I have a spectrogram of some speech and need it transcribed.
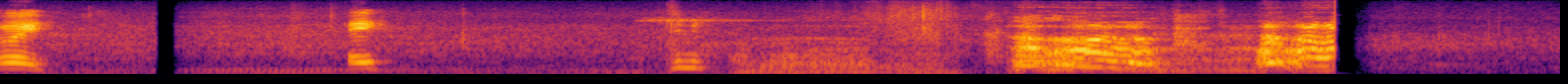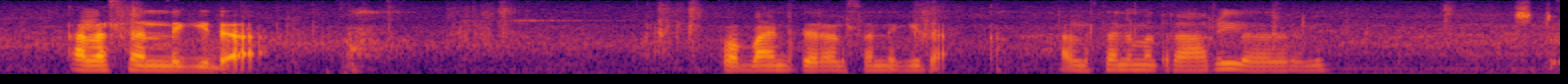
ಓಯ್. ಏಯ್. ಅಲಸಂದೆ ಗಿಡ. ಪಾಪ ಮಾಡಿದ್ದಾರೆ ಅಲಸಂದೆ ಗಿಡ. ಅಲಸಂದೆ ಮಾತ್ರ ಆಗಲಿಲ್ಲ ಅದರಲ್ಲಿ. ಅಷ್ಟು.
